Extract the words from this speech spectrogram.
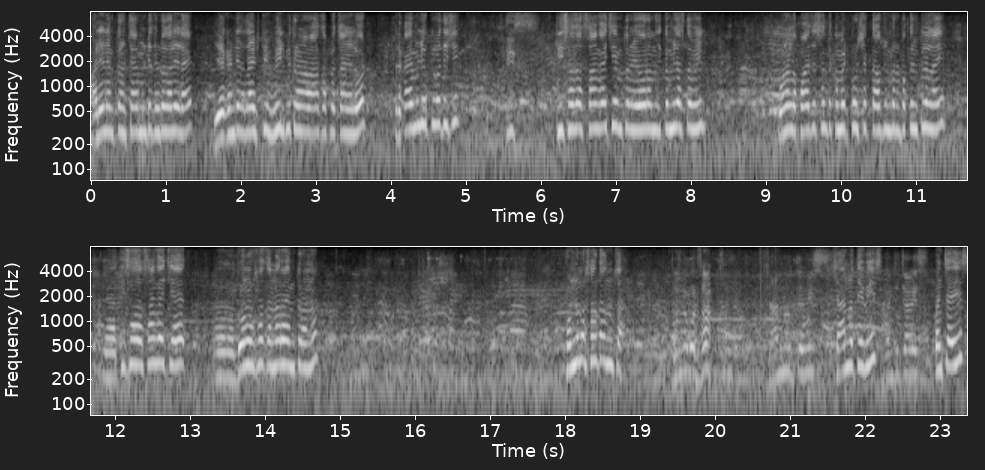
आलेला आहे मित्रांनो चार मिनिटाचा व्हिडिओ झालेला आहे. एक घंट्याचा लाईव्ह स्ट्रीम होईल मित्रांनो आज आपल्या चॅनलवर तर काय म्हणली किंमत त्याची तीस. तीस हजार सांगायचे मित्रांनो एवढ्यामध्ये कमी जास्त होईल. कोणाला पाहिजे असेल तर कमेंट करू शकता. अजून पण बकरी विकलेलं नाही. तीस हजार सांगायचे आहेत. अं, दोन वर्षाचा नर आहे मित्रांनो. फोन नंबर सांगता तुमचा. फोन नंबर सांग. शहाण्णव तेवीस शहाण्णव तेवीस पंचेचाळीस पंचेचाळीस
